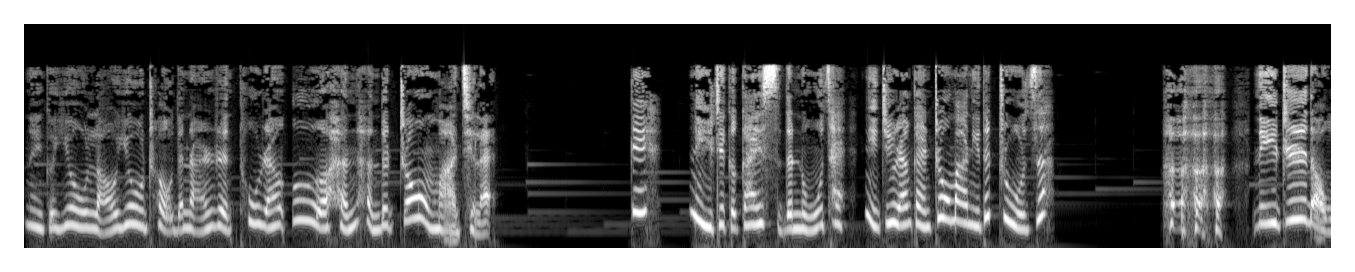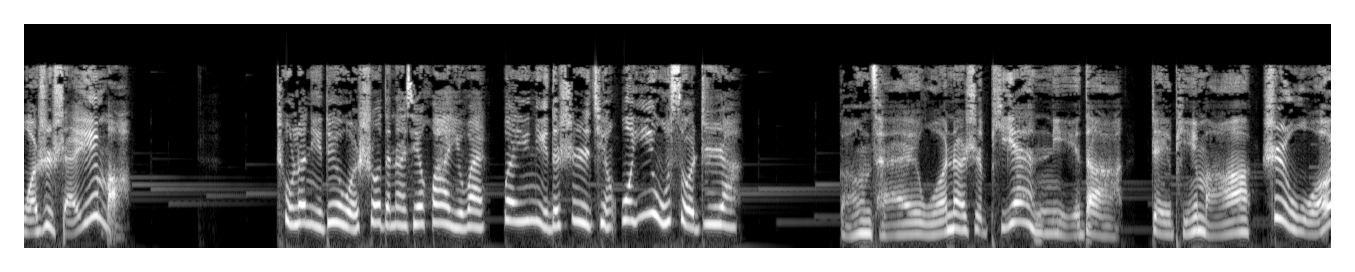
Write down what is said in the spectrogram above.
那个又老又丑的男人突然恶狠狠的咒骂起来：“你，你这个该死的奴才，你居然敢咒骂你的主子！”“呵呵呵，你知道我是谁吗？”除了你对我说的那些话以外，关于你的事情我一无所知啊。刚才我那是骗你的，这匹马是我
